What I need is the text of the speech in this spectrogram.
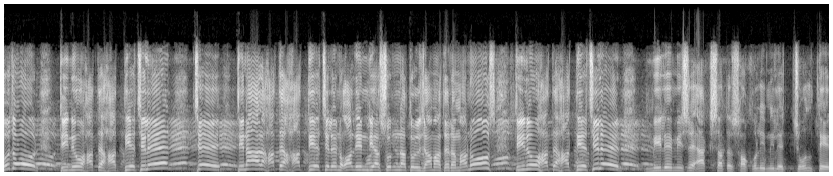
হুজুর, তিনিও হাতে হাত দিয়েছিলেন যে তিনার হাতে হাত দিয়েছিলেন অল ইন্ডিয়া সুন্নাতুল জামাতের মানুষ, তিনিও হাতে হাত দিয়েছিলেন। মিলেমিশে একসাথে সকলে মিলে চলতেন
